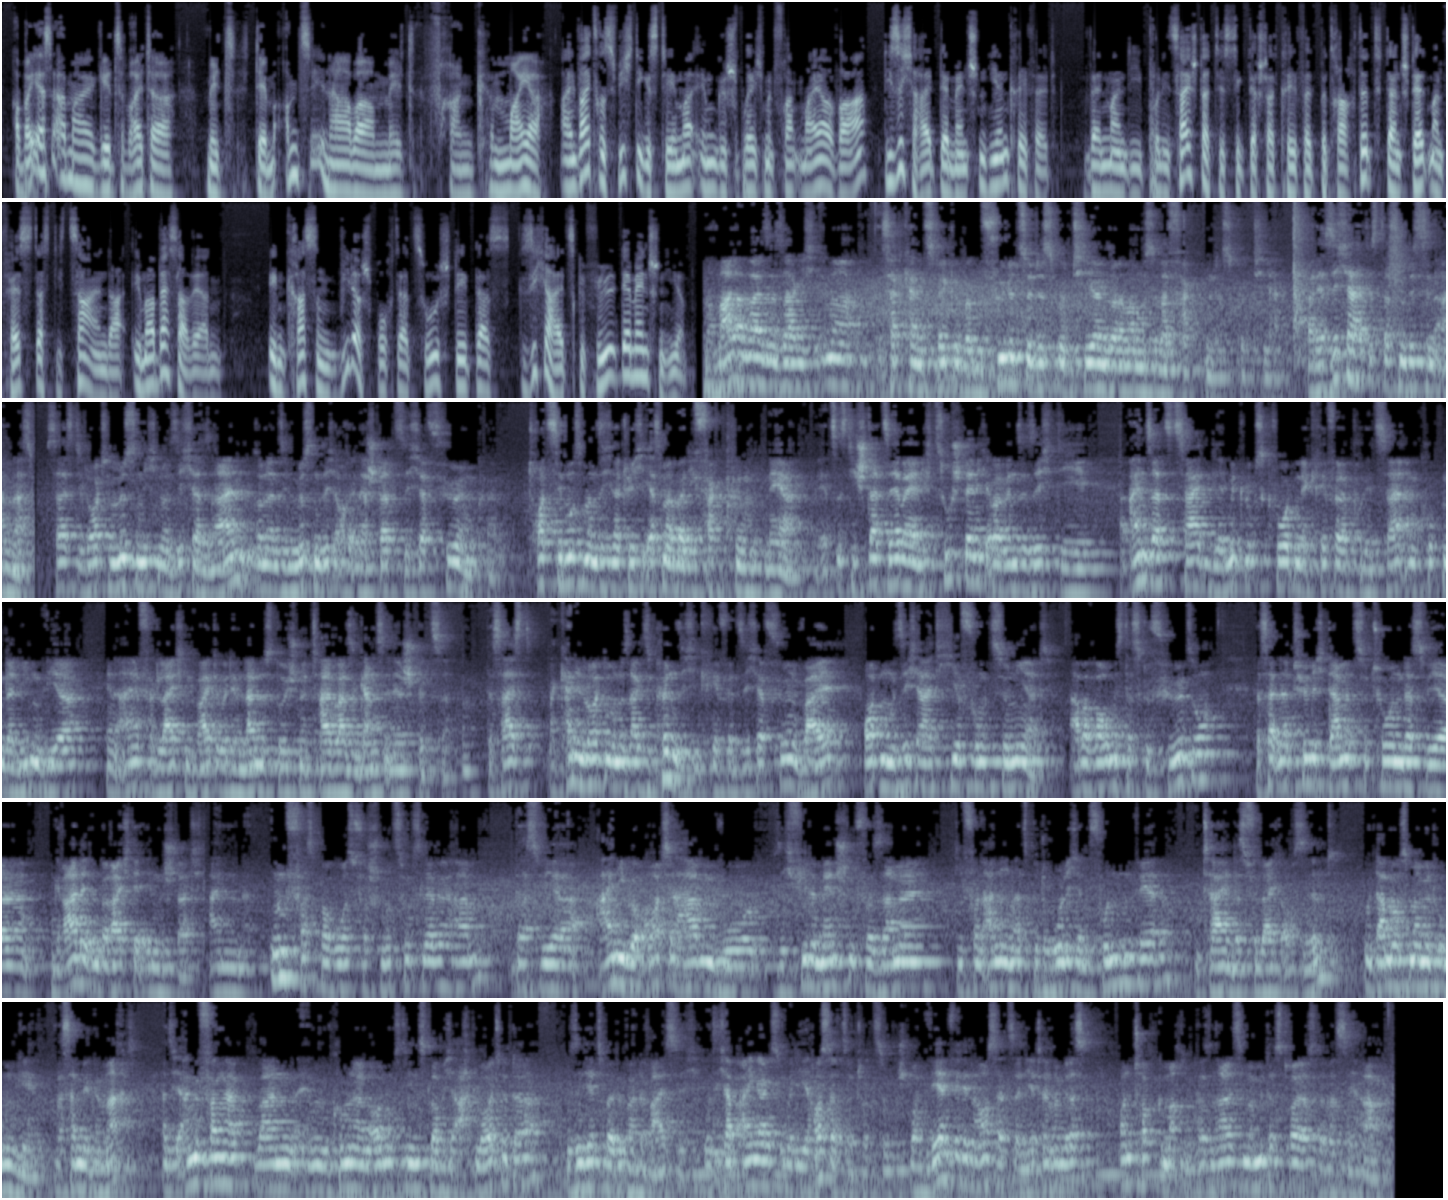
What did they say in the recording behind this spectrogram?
Aber erst einmal geht es weiter mit dem Amtsinhaber, mit Frank Mayer. Ein weiteres wichtiges Thema im Gespräch mit Frank Mayer war die Sicherheit der Menschen hier in Krefeld. Wenn man die Polizeistatistik der Stadt Krefeld betrachtet, dann stellt man fest, dass die Zahlen da immer besser werden. In krassem Widerspruch dazu steht das Sicherheitsgefühl der Menschen hier. Normalerweise sage ich immer, es hat keinen Zweck, über Gefühle zu diskutieren, sondern man muss über Fakten diskutieren. Bei der Sicherheit ist das ein bisschen anders. Das heißt, die Leute müssen nicht nur sicher sein, sondern sie müssen sich auch in der Stadt sicher fühlen können. Trotzdem muss man sich natürlich erstmal über die Fakten nähern. Jetzt ist die Stadt selber ja nicht zuständig, aber wenn Sie sich die Einsatzzeiten, die Ermittlungsquoten der Krefelder Polizei angucken, da liegen wir in allen Vergleichen weit über dem Landesdurchschnitt, teilweise ganz in der Spitze. Das heißt, man kann den Leuten nur sagen, sie können sich in Krefeld sicher fühlen, weil Ordnung und Sicherheit hier funktioniert. Aber warum ist das Gefühl so? Das hat natürlich damit zu tun, dass wir gerade im Bereich der Innenstadt ein unfassbar hohes Verschmutzungslevel haben, dass wir einige Orte haben, wo sich viele Menschen versammeln, die von anderen als bedrohlich empfunden werden, in Teilen das vielleicht auch sind. Und da muss man mit umgehen. Was haben wir gemacht? Als ich angefangen habe, waren im kommunalen Ordnungsdienst, glaube ich, acht Leute da. Wir sind jetzt bei über 30. Und ich habe eingangs über die Haushaltssituation gesprochen. Während wir den Haushalt saniert haben, haben wir das on top gemacht. Und Personal ist immer mit das teuerste, was sie haben.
